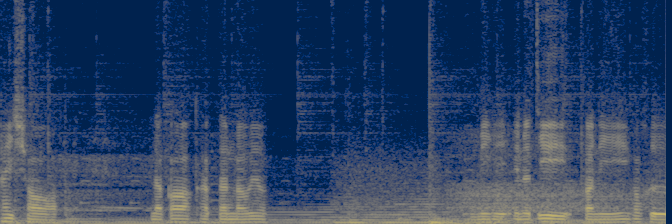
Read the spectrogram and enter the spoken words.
ให้ชอ แล้วก็คัปตันมาเวลมี Energy ตอนนี้ก็คือ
